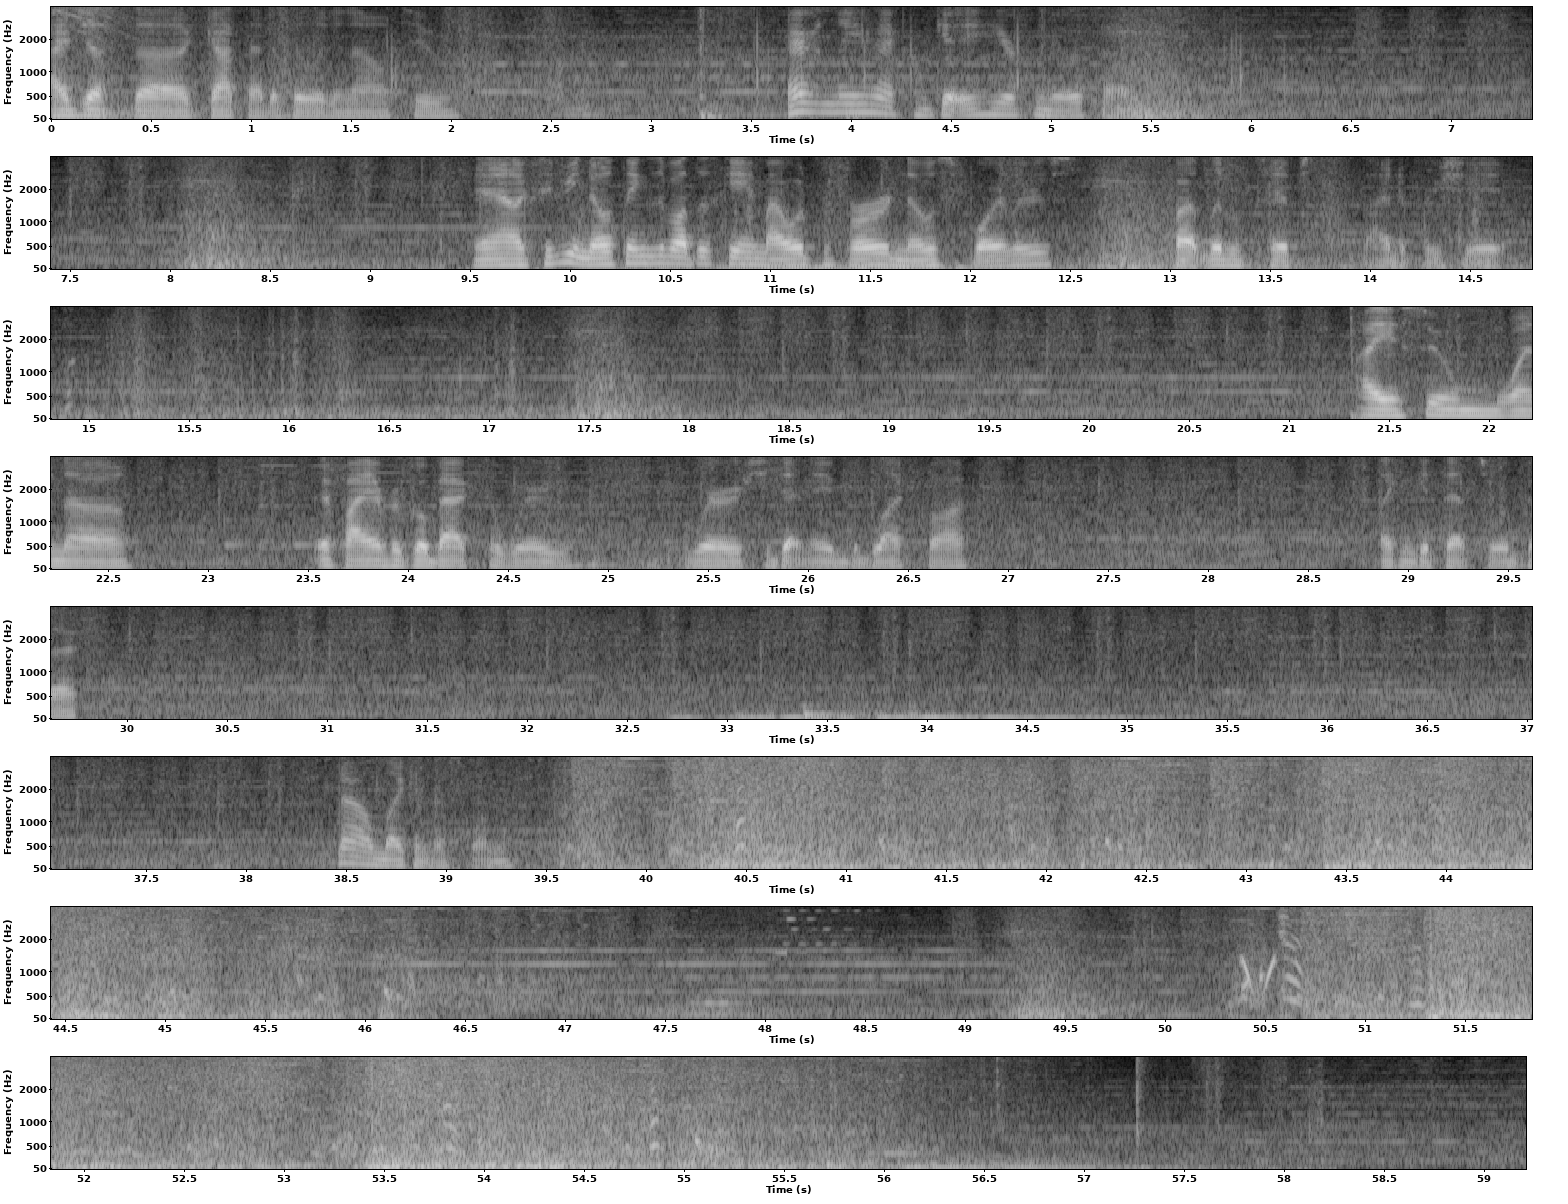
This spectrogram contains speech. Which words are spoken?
I just, uh, got that ability now, too. Apparently, I can get it here from the other side. Yeah, Alex, if you know things about this game, I would prefer no spoilers, but little tips I'd appreciate. I assume when, uh, if I ever go back to where, where she detonated the black box, I can get that sword back. Now I'm liking this one.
